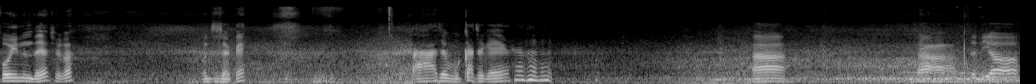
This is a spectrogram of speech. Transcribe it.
보이는데요 제가 언제 저게? 아저 못 가 저게. 아자 드디어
